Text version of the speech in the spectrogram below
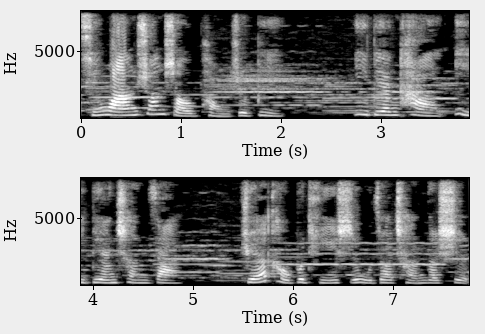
秦王双手捧住璧，一边看一边称赞，绝口不提十五座城的事。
